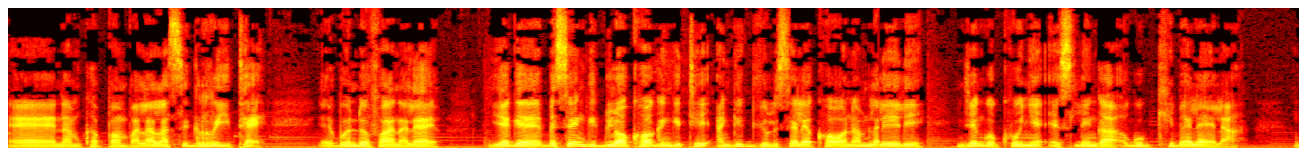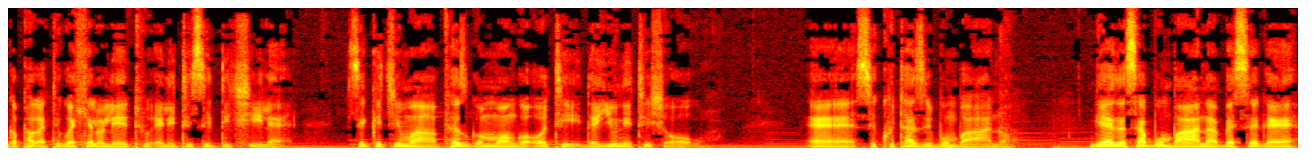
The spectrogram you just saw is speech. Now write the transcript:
eh namkha bhambalala sikurithe yebo ofana leyo. Yeke bese ngikulokho-ke ngithi angikudlulisele khona mlaleli njengokhunye esilinga ukukukhibelela ngaphakathi kwehlelo lethu elithi sidishile. Sigijima phezu komongo othi the unity show. Eh sikhuthaza ibumbano. Ngeze sabumbana bese-ke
